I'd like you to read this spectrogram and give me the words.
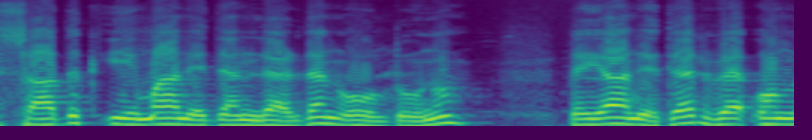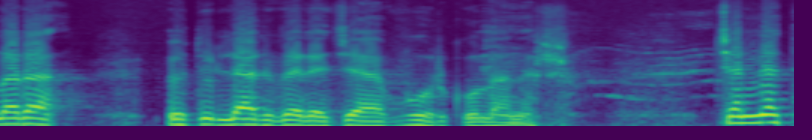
sadık iman edenlerden olduğunu beyan eder ve onlara ödüller vereceği vurgulanır. Cennet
